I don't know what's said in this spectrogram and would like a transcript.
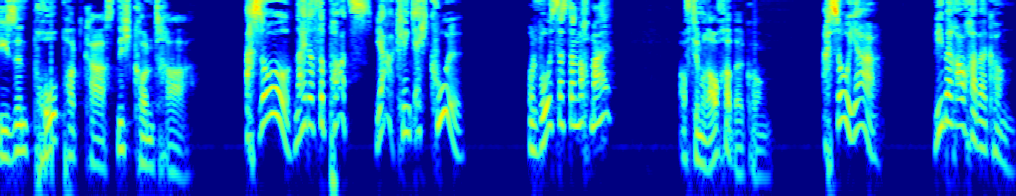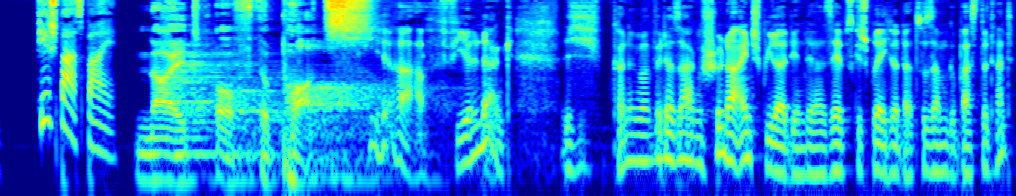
Die sind pro Podcast, nicht kontra. Ach so, Night of the Pots. Ja, klingt echt cool. Und wo ist das dann nochmal? Auf dem Raucherbalkon. Ach so, ja. Lieber Raucherbalkon. Viel Spaß bei Night of the Pots. Ja, vielen Dank. Ich kann immer wieder sagen, schöner Einspieler, den der Selbstgesprächler da zusammengebastelt hat.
